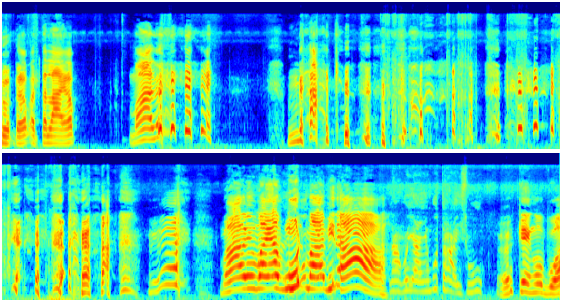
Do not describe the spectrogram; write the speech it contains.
สดๆนะครับ อันตรายครับ มาเลยมึงได้เถอะมาไม่ไหวเอามุดมาพี่นา นางพญายังพูดถ่ายสู เออเก่งโอ้บัว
